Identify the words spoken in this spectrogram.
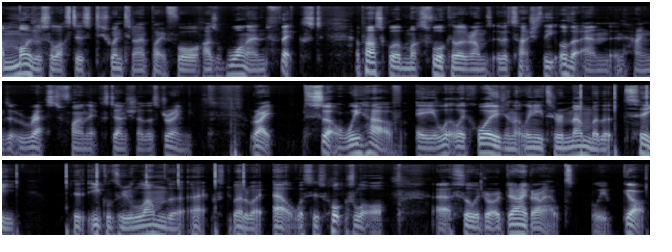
and modulus elasticity 29.4 has one end fixed. A particle of mass 4 kilograms is attached to the other end and hangs at rest to find the extension of the string. Right, so we have a little equation that we need to remember that T is equal to lambda x divided by L. This is Hooke's law. Uh, so we draw a diagram out. We've got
